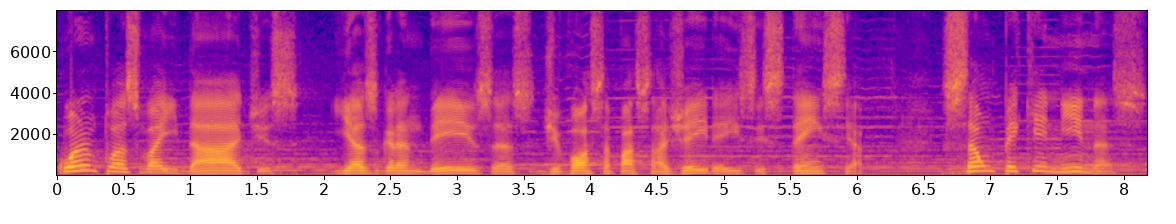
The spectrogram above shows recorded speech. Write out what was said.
quanto às vaidades e às grandezas de vossa passageira existência são pequeninas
